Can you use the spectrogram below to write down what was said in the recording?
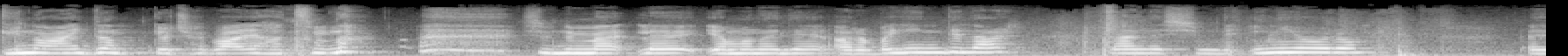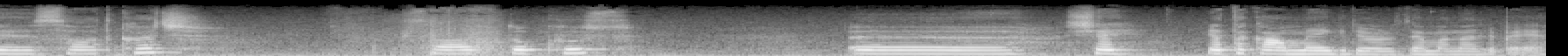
Günaydın göçebe hayatımda. şimdi Mert'le Yaman Ali arabaya indiler. Ben de şimdi iniyorum. Ee, saat kaç? Saat 9. Ee, şey yatak almaya gidiyoruz Yaman Ali Bey'e.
